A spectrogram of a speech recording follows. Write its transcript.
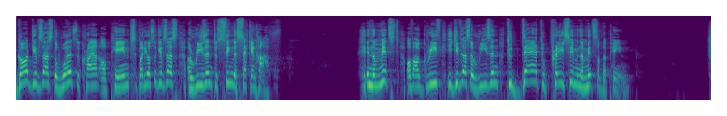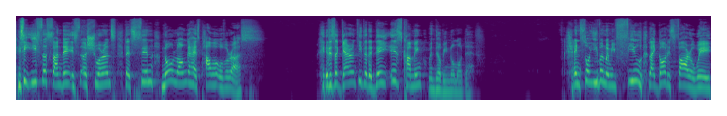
God gives us the words to cry out our pain, but He also gives us a reason to sing the second half. In the midst of our grief, He gives us a reason to dare to praise Him in the midst of the pain. You see, Easter Sunday is the assurance that sin no longer has power over us. It is a guarantee that a day is coming when there'll be no more death. And so, even when we feel like God is far away,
